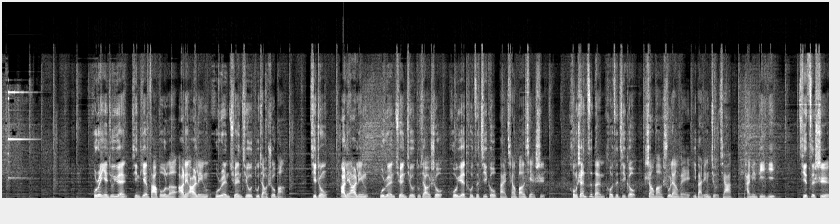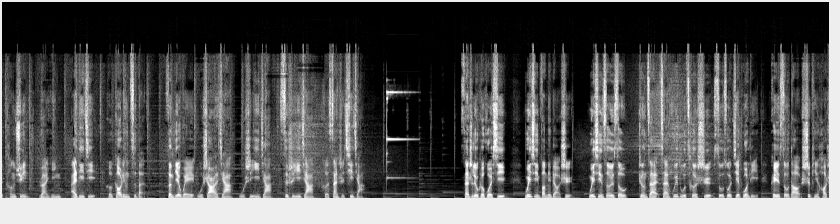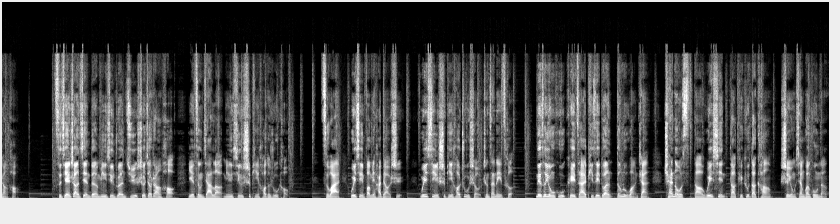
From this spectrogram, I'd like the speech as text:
胡润研究院今天发布了二零二零胡润全球独角兽榜，其中二零二零胡润全球独角兽活跃投资机构百强榜显示，红杉资本投资机构上榜数量为一百零九家，排名第一，其次是腾讯、软银、IDG 和高瓴资本，分别为五十二家、五十一家、四十一家和三十七家。三十六氪获悉，微信方面表示，微信搜一搜正在在灰度测试搜索结果里可以搜到视频号账号。此前上线的明星专区社交账号也增加了明星视频号的入口。此外，微信方面还表示，微信视频号助手正在内测，内测用户可以在 PC 端登录网站 channels 到微信到 qq.com 使用相关功能。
